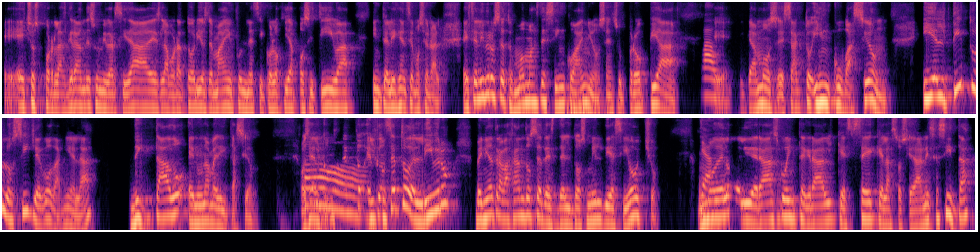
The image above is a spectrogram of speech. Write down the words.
eh, hechos por las grandes universidades, laboratorios de mindfulness, psicología positiva, inteligencia emocional. Este libro se tomó más de cinco años en su propia, eh, digamos, exacto, incubación. Y el título sí llegó, Daniela, dictado en una meditación. O sea, el, oh. concepto, el concepto del libro venía trabajándose desde el 2018 un modelo de liderazgo integral que sé que la sociedad necesita,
